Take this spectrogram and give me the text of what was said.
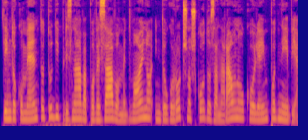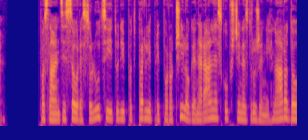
V tem dokumentu tudi priznava povezavo med vojno in dolgoročno škodo za naravno okolje in podnebje. Poslanci so v resoluciji tudi podprli priporočilo Generalne skupščine Združenih narodov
